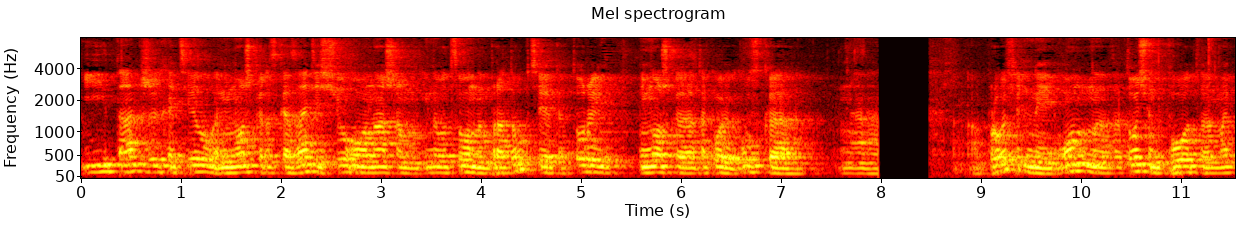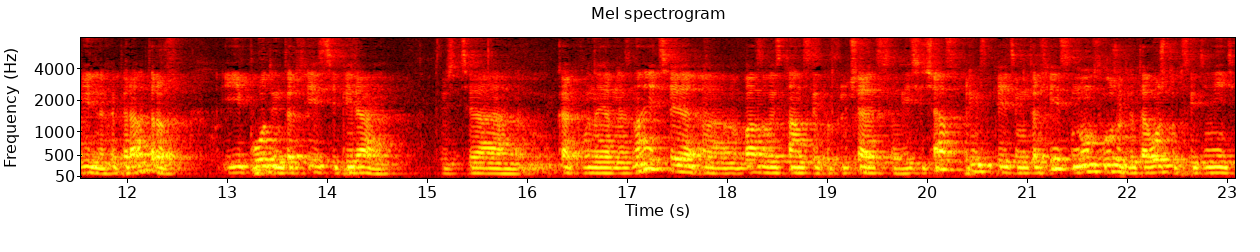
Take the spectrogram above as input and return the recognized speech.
И также хотел немножко рассказать еще о нашем инновационном продукте, который немножко такой узко профильный, он заточен под мобильных операторов и под интерфейс CPRI. То есть, как вы, наверное, знаете, базовые станции подключаются и сейчас, в принципе, этим интерфейсом, но он служит для того, чтобы соединить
